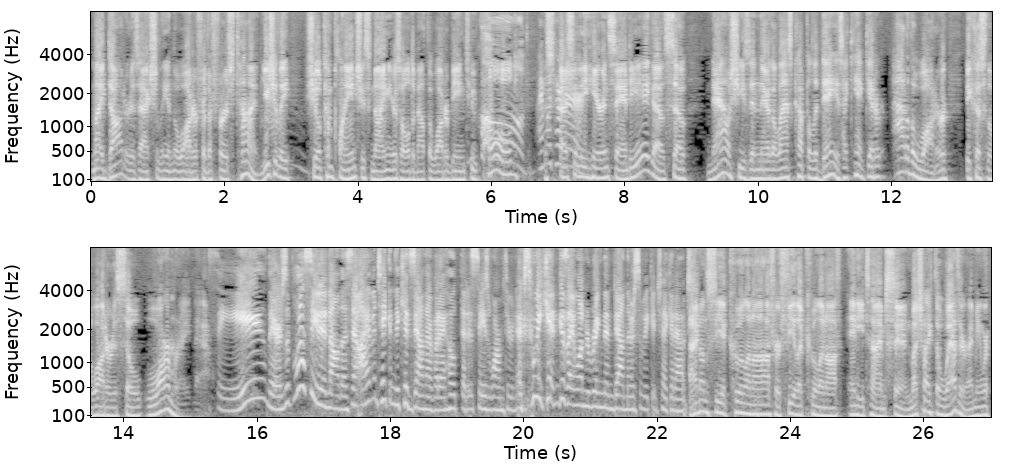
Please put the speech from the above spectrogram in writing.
my daughter is actually in the water for the first time. Usually she'll complain. She's nine years old about the water being too cold, I'm with her. especially here in San Diego. So now she's in there the last couple of days. I can't get her out of the water because the water is so warm right now. See, there's a blessing in all this. Now, I haven't taken the kids down there, but I hope that it stays warm through next weekend because I want to bring them down there so we can check it out. I don't see it cooling off or feel it cooling off anytime soon. Much like the weather. I mean, we're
